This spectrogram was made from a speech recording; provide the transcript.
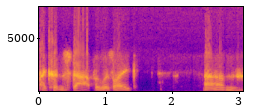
I couldn't stop. It was like um,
